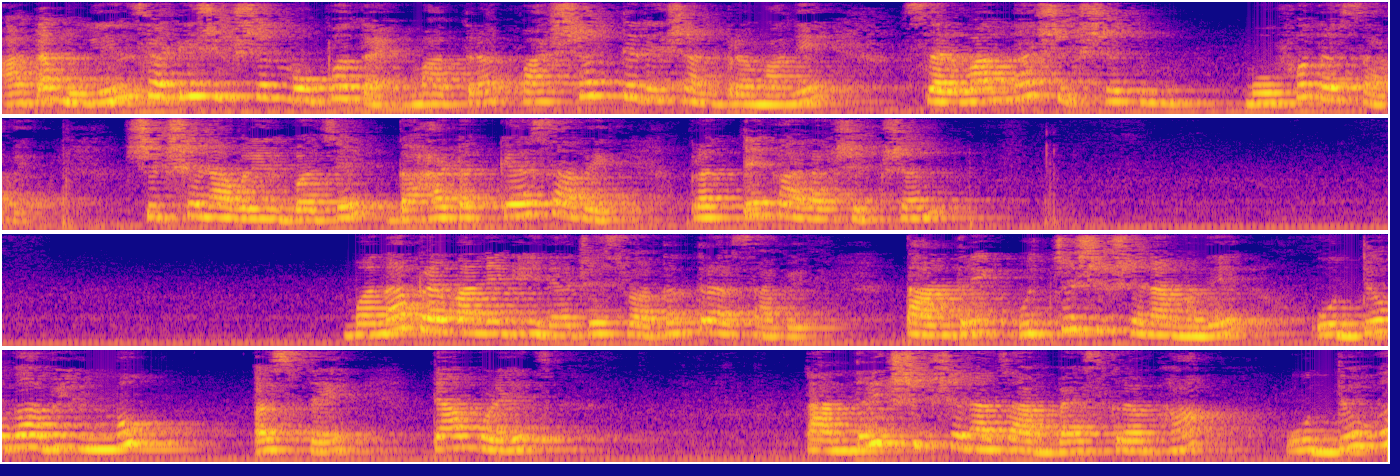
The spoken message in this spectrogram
आता मुलींसाठी शिक्षण मोफत आहे मात्र पाश्चात्य देशांप्रमाणे सर्वांना शिक्षण मोफत असावे. शिक्षणावरील बजेट दहा टक्के असावे. प्रत्येकाला शिक्षण मनाप्रमाणे घेण्याचे स्वातंत्र्य असावे. तांत्रिक उच्च शिक्षणामध्ये उद्योगाभिमुख असते त्यामुळेच तांत्रिक शिक्षणाचा अभ्यासक्रम हा उद्योग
